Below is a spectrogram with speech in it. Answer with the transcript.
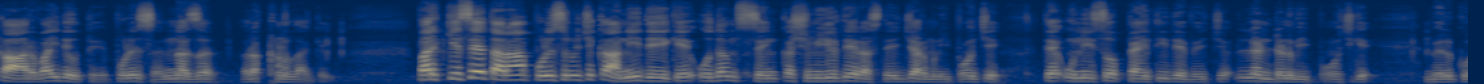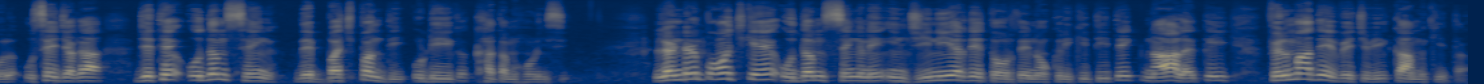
ਕਾਰਵਾਈ ਦੇ ਉੱਤੇ ਪੁਲਿਸ ਨਜ਼ਰ ਰੱਖਣ ਲੱਗ ਗਈ। ਪਰ ਕਿਸੇ ਤਰ੍ਹਾਂ ਪੁਲਿਸ ਨੂੰ ਝਕਾਨੀ ਦੇ ਕੇ ਉਦਮ ਸਿੰਘ ਕਸ਼ਮੀਰ ਦੇ ਰਸਤੇ ਜਰਮਨੀ ਪਹੁੰਚੇ ਤੇ 1935 ਦੇ ਵਿੱਚ ਲੰਡਨ ਵੀ ਪਹੁੰਚ ਗਏ। ਬਿਲਕੁਲ ਉਸੇ ਜਗ੍ਹਾ ਜਿੱਥੇ ਉਦਮ ਸਿੰਘ ਦੇ ਬਚਪਨ ਦੀ ਉਡੀਕ ਖਤਮ ਹੋਣੀ ਸੀ। ਲੰਡਨ ਪਹੁੰਚ ਕੇ ਉਦਮ ਸਿੰਘ ਨੇ ਇੰਜੀਨੀਅਰ ਦੇ ਤੌਰ ਤੇ ਨੌਕਰੀ ਕੀਤੀ ਤੇ ਨਾਲ ਕਈ ਫਿਲਮਾਂ ਦੇ ਵਿੱਚ ਵੀ ਕੰਮ ਕੀਤਾ,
